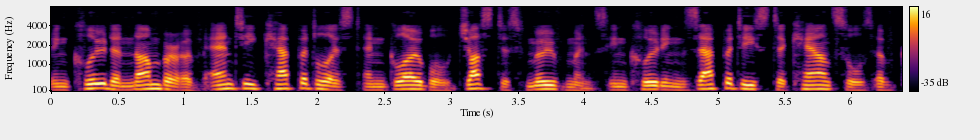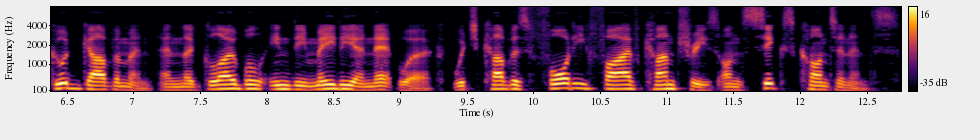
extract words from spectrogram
include a number of anti-capitalist and global justice movements including Zapatista Councils of Good Government and the Global Indymedia Network which covers 45 countries on six continents.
